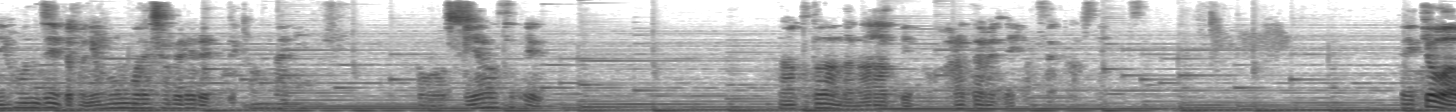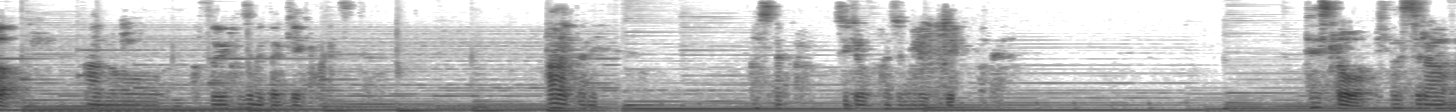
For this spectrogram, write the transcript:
日本人と日本語で喋れるってこんなにこう幸せでなことなんだなっていうのを改めて今痛感しています。で、今日は、あのーそういう初めての経験がです、新たに明日から授業が始まるっていうことで、テストをひたすら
